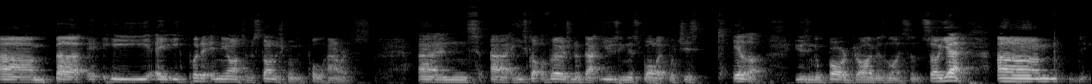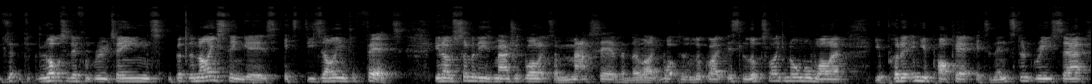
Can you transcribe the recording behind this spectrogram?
Um, but he he put it in the Art of Astonishment with Paul Harris. And uh, he's got a version of that using this wallet, which is killer, using a borrowed driver's license. So yeah, um, lots of different routines. But the nice thing is it's designed to fit you know, some of these magic wallets are massive and they're like, what does it look like? This looks like a normal wallet. You put it in your pocket. It's an instant reset.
